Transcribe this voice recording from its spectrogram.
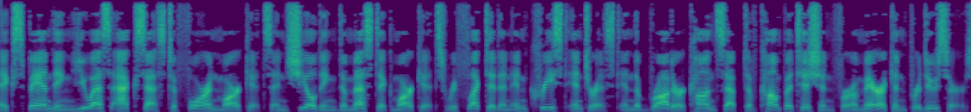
Expanding U.S. access to foreign markets and shielding domestic markets reflected an increased interest in the broader concept of competition for American producers.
